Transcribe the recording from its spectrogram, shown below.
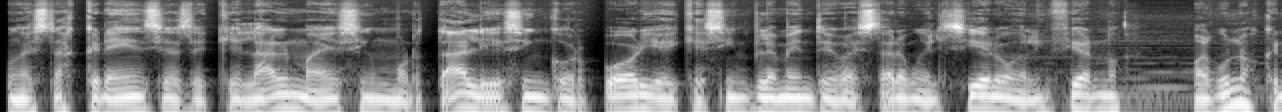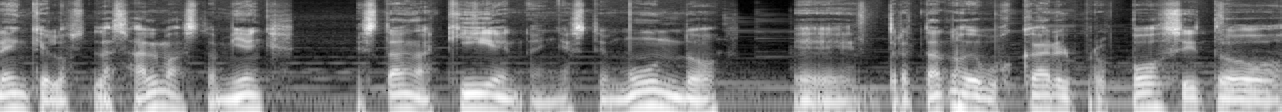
con estas creencias de que el alma es inmortal y es incorpórea y que simplemente va a estar en el cielo o en el infierno. O algunos creen que los, las almas también están aquí en, en este mundo eh, tratando de buscar el propósito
